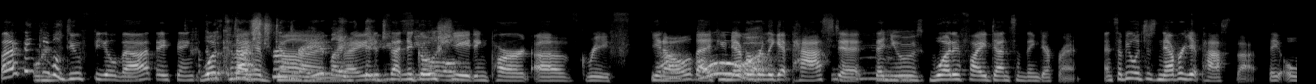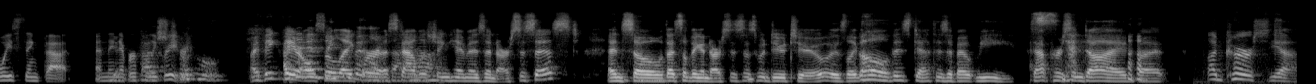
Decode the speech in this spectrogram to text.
But I think Or- people do feel that. They think, what could I have true, done? right? Right. Like, they It's do that feel- negotiating part of grief, you know, that if you never Oh. really get past it, then you, Mm. what if I had done something different? And some people just never get past that. They always think that and they Yeah, never fully that's grieve. true. I think I they're also think of like it we're like that, yeah. establishing him as a narcissist. And so Mhm. that's something a narcissist would do too, is like, oh, this death is about me. That person died, but I'm cursed. yeah,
